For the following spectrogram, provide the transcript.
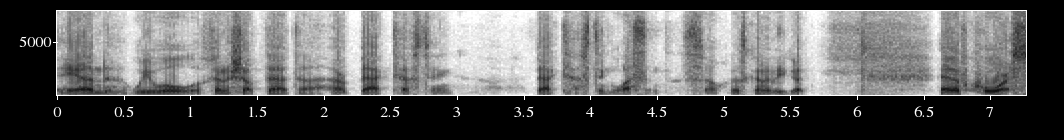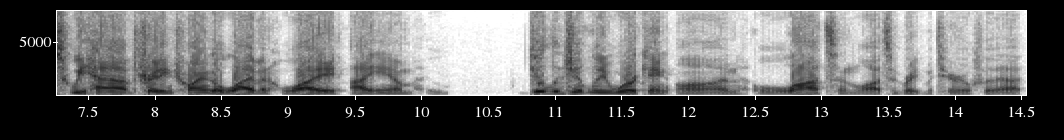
and we will finish up that uh, our back testing back testing lesson. So that's going to be good. And of course, we have Trading Triangle live in Hawaii. I am diligently working on lots and lots of great material for that.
